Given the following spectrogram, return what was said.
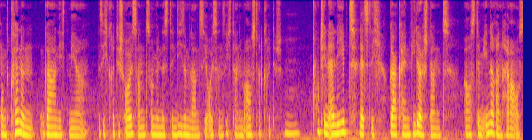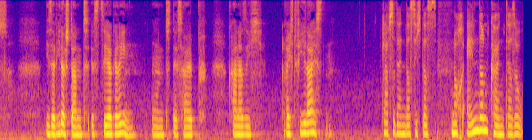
und können gar nicht mehr sich kritisch äußern, zumindest in diesem Land. Sie äußern sich dann im Ausland kritisch. Mhm. Putin erlebt letztlich gar keinen Widerstand aus dem Inneren heraus. Dieser Widerstand ist sehr gering und deshalb kann er sich recht viel leisten. Glaubst du denn, dass sich das noch ändern könnte? Also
